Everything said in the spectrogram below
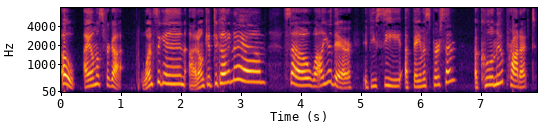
Oh, I almost forgot. Once again, I don't get to go to NAMM. So while you're there, if you see a famous person, a cool new product,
